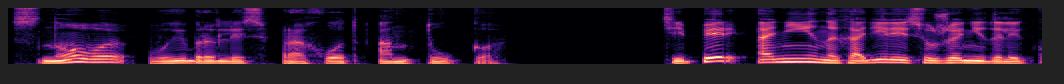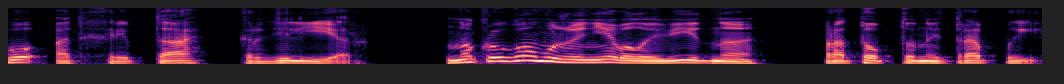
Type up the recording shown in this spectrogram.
снова выбрались в проход Антуко. Теперь они находились уже недалеко от хребта Кордильер, но кругом уже не было видно протоптанной тропы.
